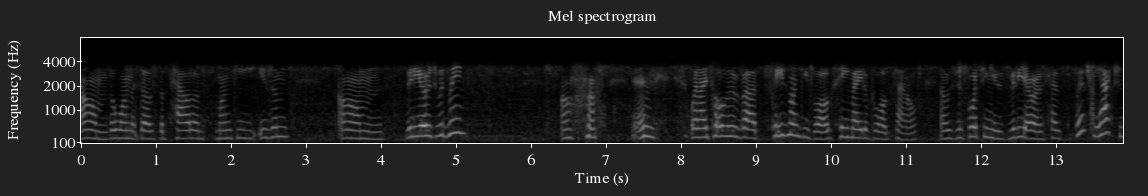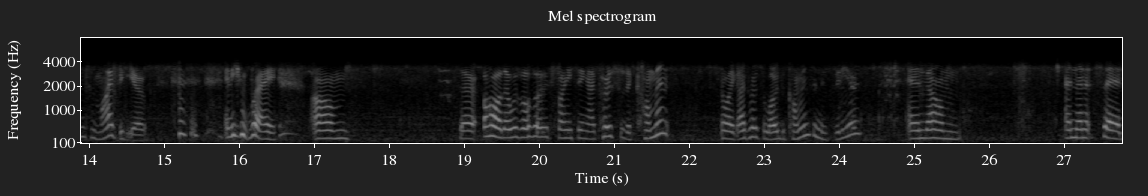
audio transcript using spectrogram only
um, the one that does the powder monkeyism, um, videos with me. Uh, and when I told him about Pease Monkey Vlogs, he made a vlog channel. I was just watching his video and it has the best reaction to my video. anyway, um, so, oh, there was also this funny thing. I posted a comment, like, I posted loads of comments in his videos, and, um, and then it said,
